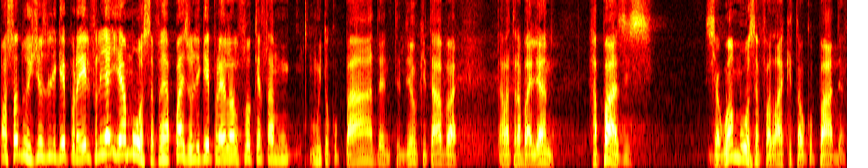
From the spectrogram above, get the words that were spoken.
passando uns dias, eu liguei para ele, falei, e aí a moça? Eu falei, rapaz, eu liguei para ela, ela falou que ela está muito ocupada, entendeu? Que estava tava trabalhando. Rapazes, se alguma moça falar que está ocupada,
